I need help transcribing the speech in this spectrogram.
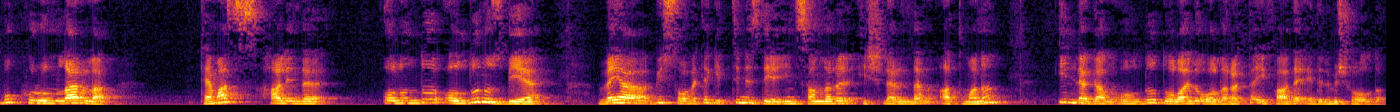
bu kurumlarla temas halinde olundu oldunuz diye veya bir sohbete gittiniz diye insanları işlerinden atmanın illegal olduğu dolaylı olarak da ifade edilmiş oldu.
